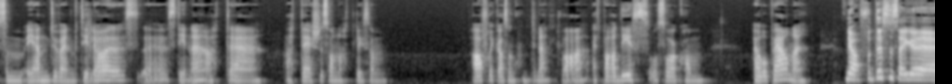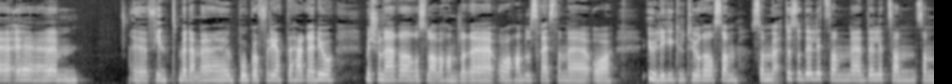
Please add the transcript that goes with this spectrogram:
Som igjen du var inne på tidligere, Stine, at at det er ikke sånn at liksom Afrika som kontinent var et paradis, og så kom europeerne. Ja, for det syns jeg er, er, er, fint med denne boka, fordi at her er det jo misjonærer og slavehandlere og handelsreisende og ulike kulturer som, som, møtes. Og det er litt sånn, det er litt sånn som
